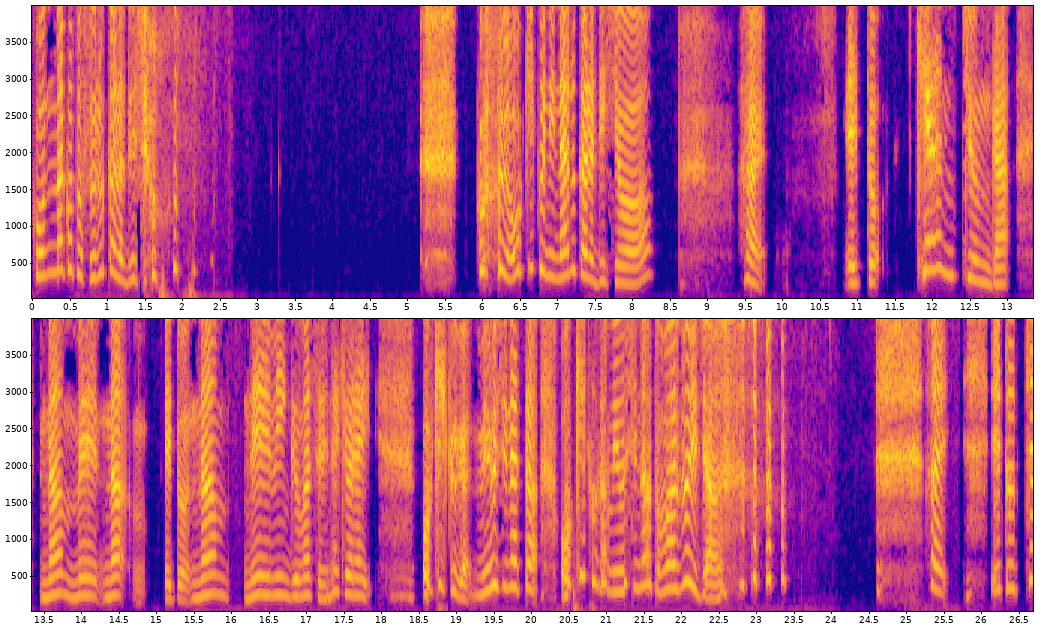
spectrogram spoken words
こんなことするからでしょ これ、大きくになるからでしょはい。えっと、キャンチュンが、何名、な、えっと、なん、ネーミング祭り泣き笑い。おきくが見失った。おきくが見失うとまずいじゃん。はい。えっと、チャ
